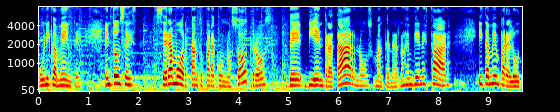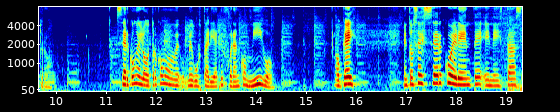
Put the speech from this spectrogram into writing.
únicamente. Entonces, ser amor tanto para con nosotros, de bien tratarnos, mantenernos en bienestar, y también para el otro. Ser con el otro como me, gustaría que fueran conmigo. ¿Ok? Entonces, ser coherente en estas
